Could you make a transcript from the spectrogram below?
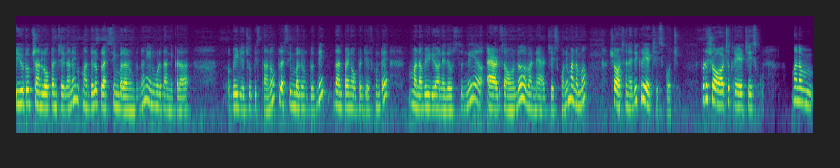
యూట్యూబ్ ఛానల్ ఓపెన్ చేయగానే మధ్యలో ప్లస్ సింబల్ అని ఉంటుంది. నేను కూడా దాన్ని ఇక్కడ వీడియో చూపిస్తాను. ప్లస్ సింబల్ ఉంటుంది. దానిపైన ఓపెన్ చేసుకుంటే మన వీడియో అనేది వస్తుంది. యాడ్ సౌండ్ అవన్నీ యాడ్ చేసుకొని మనము షార్ట్స్ అనేది క్రియేట్ చేసుకోవచ్చు. ఇప్పుడు షార్ట్స్ క్రియేట్ చేసుకో మనం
